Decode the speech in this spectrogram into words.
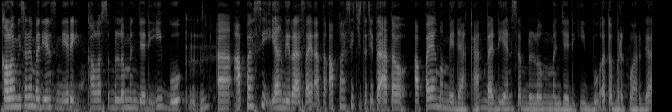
kalau misalnya Mbak Dian sendiri, kalau sebelum menjadi ibu, eh, apa sih yang dirasain atau apa sih cita-cita atau apa yang membedakan Mbak Dian sebelum menjadi ibu atau berkeluarga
